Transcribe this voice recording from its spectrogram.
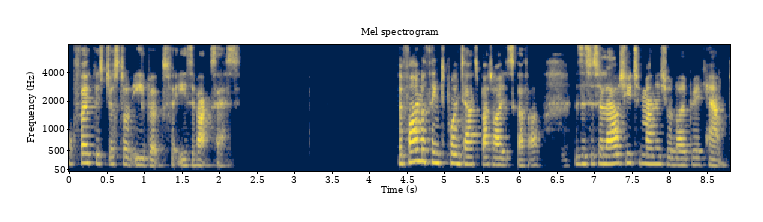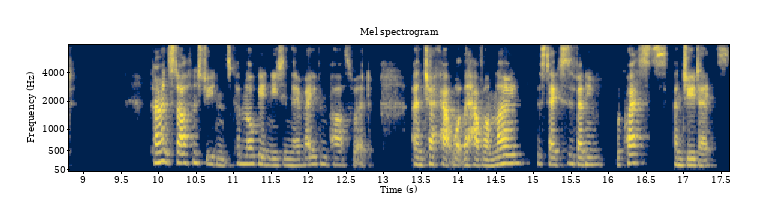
or focus just on ebooks for ease of access. The final thing to point out about iDiscover is that it allows you to manage your library account. Current staff and students can log in using their Raven password, and check out what they have on loan, the status of any requests, and due dates.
